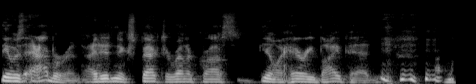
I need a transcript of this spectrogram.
it was aberrant. I didn't expect to run across, you know, a hairy biped. um,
